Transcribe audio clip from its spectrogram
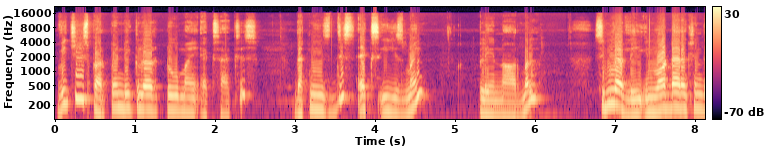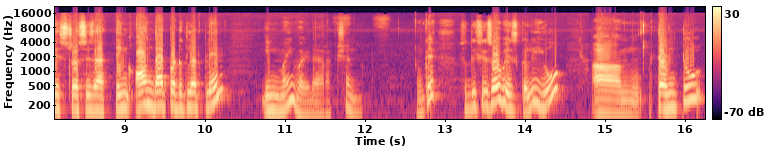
which is perpendicular to my x axis that means this xe is my plane normal. Similarly in what direction this stress is acting on that particular plane? In my y direction. Okay? So this is how basically you um, tend to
